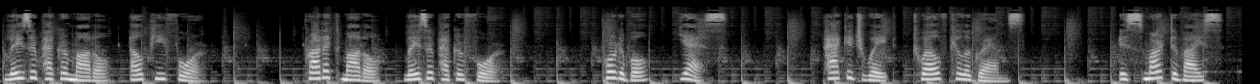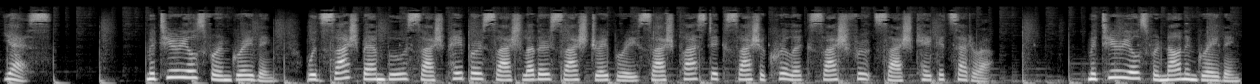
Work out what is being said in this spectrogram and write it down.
Laserpecker model, LP4. Product model, Laserpecker 4. Portable, yes. Package weight, 12 kilograms. Is smart device, yes. Materials for engraving, wood slash bamboo slash paper slash leather slash drapery slash plastic slash acrylic slash fruit slash cake etc. Materials for non-engraving,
